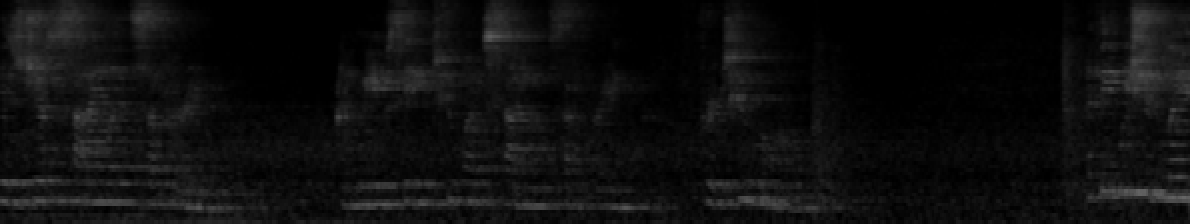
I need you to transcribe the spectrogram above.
is just silent suffering. And we've seen too much silent suffering for too long. I think we should lay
